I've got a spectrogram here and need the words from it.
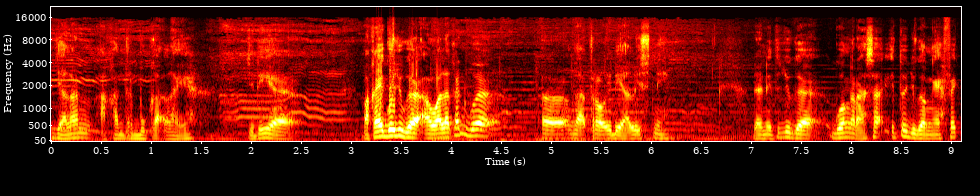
jalan akan terbuka lah ya. Jadi ya makanya gue juga awalnya kan gue eh, nggak uh, terlalu idealis nih. Dan itu juga gue ngerasa itu juga ngefek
